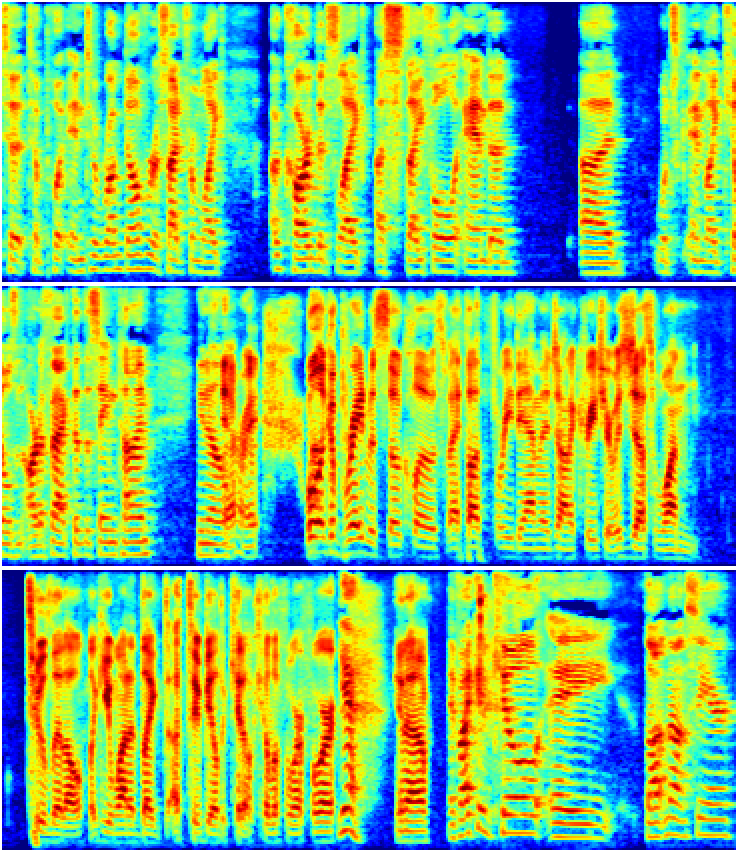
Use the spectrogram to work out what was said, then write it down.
to to put into Rug Delver aside from like a card that's like a stifle and a uh what's and like kills an artifact at the same time. You know? Yeah, right. Well, like Abrade was so close, but I thought three damage on a creature was just one too little. Like you wanted like to be able to kill kill a four four. Yeah. You know. If I could kill a Thought-Knot Seer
